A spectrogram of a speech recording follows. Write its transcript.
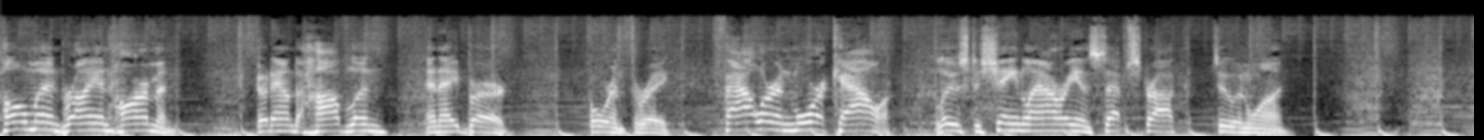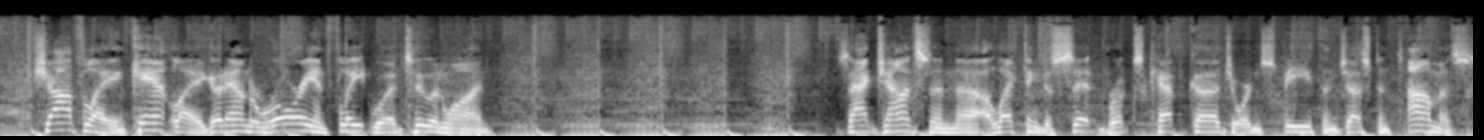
Homa and Brian Harman go down to Hovland and Åberg, four and three. Fowler and Morikawa lose to Shane Lowry and Sepp Straka, two and one. Schauffele and Cantlay go down to Rory and Fleetwood, two and one. Zach Johnson uh, electing to sit Brooks Koepka, Jordan Spieth, and Justin Thomas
